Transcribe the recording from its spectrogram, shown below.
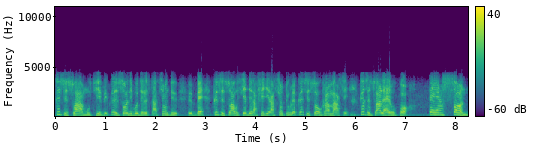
que ce soit à Moutiévé, que ce soit au niveau de la station de euh, Bain, que ce soit au siège de la Fédération Toulé, que ce soit au Grand Marché, que ce soit à l'aéroport, personne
